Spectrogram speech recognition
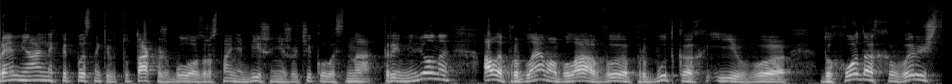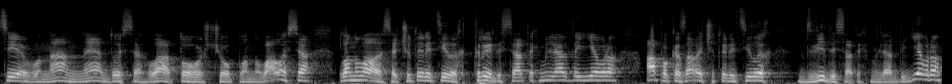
преміальних підписників, то також було зростання більше, ніж очікувалось на 3 мільйони. Але проблема була в прибутках і в доходах. Виручці вона не досягла того, що планувалося. Планувалося 4,3 мільярда євро, а показали 4,2 мільярди євро.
